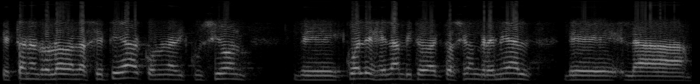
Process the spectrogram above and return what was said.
que están enrolados en la CTA con una discusión de cuál es el ámbito de actuación gremial de la,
